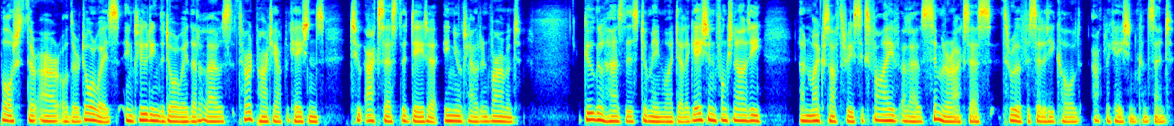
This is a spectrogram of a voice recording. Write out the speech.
but there are other doorways, including the doorway that allows third party applications to access the data in your cloud environment. Google has this domain wide delegation functionality, and Microsoft 365 allows similar access through a facility called application consent.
